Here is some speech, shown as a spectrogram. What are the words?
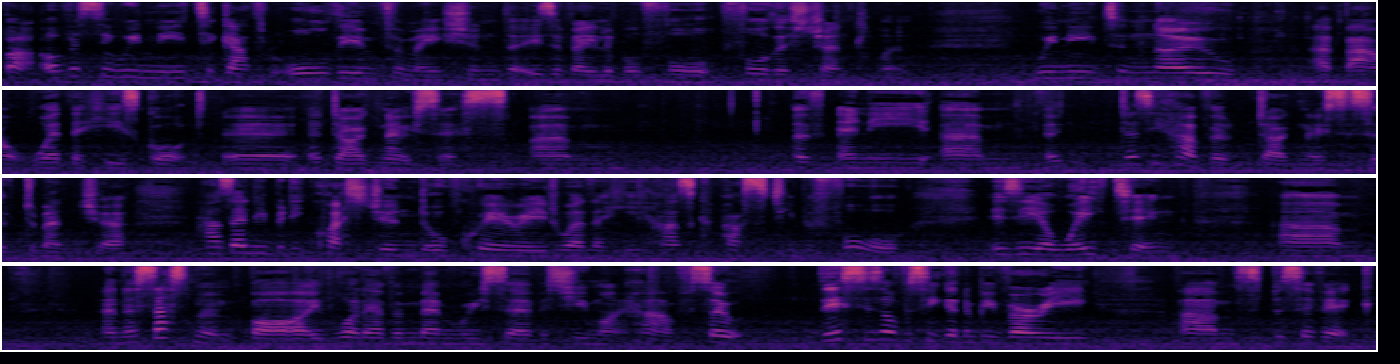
But obviously, we need to gather all the information that is available for, for this gentleman. We need to know about whether he's got a, a diagnosis, um, of any. Um, uh, does he have a diagnosis of dementia? Has anybody questioned or queried whether he has capacity before? Is he awaiting um, an assessment by whatever memory service you might have? So, this is obviously going to be very um, specific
